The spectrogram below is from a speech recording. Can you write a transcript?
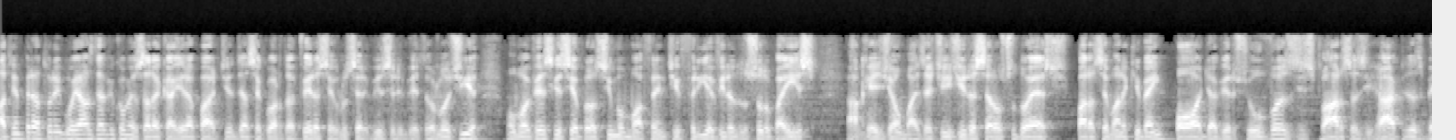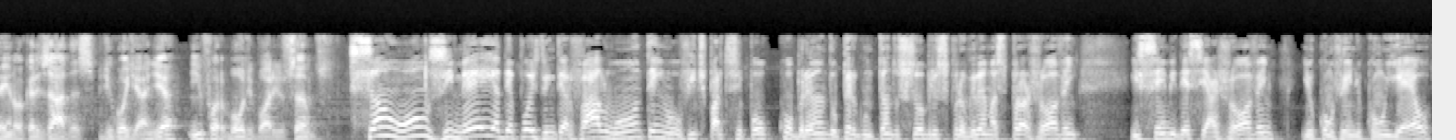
A temperatura em Goiás deve começar a cair a partir dessa quarta-feira, segundo o Serviço de Meteorologia, uma vez que se aproxima uma frente fria vinda do sul do país. A região mais atingida será o sudoeste. Para a semana que vem, pode haver chuvas esparsas e rápidas bem localizadas. De Goiânia, informou Libório Santos. São onze e meia depois do intervalo. Ontem o ouvinte participou cobrando, perguntando sobre os programas Pro Jovem e CMDCA Jovem e o convênio com o IEL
